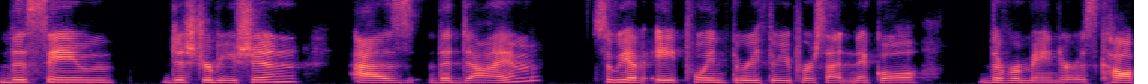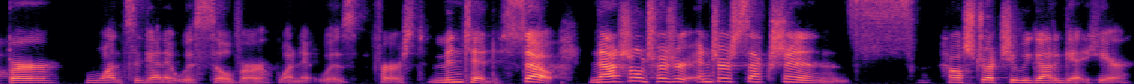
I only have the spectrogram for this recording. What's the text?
the same distribution as the dime. So we have 8.33% nickel. The remainder is copper. Once again, it was silver when it was first minted. So, national treasure intersections. How stretchy we got to get here.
